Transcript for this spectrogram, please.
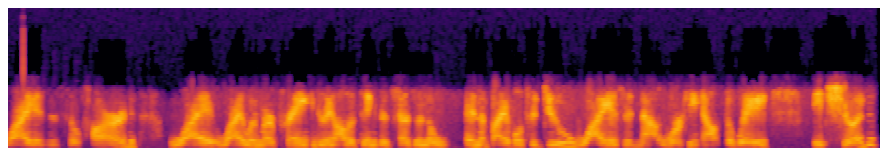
why is it so hard? Why why when we're praying, doing all the things it says in the in the Bible to do, why is it not working out the way it should?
